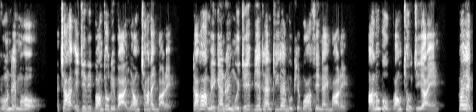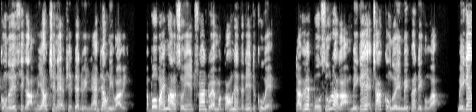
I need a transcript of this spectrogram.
Bond တွေမဟုတ်အခြား agency ပေါင်းချုပ်တွေပါရောင်းချနိုင်ပါတယ်။ဒါကအမေရိကန်တွေငွေကြေးအပြင်းထန်ထိခိုက်မှုဖြစ်ပွားစေနိုင်ပါတယ်။အားလုံးကိုပေါင်းချုပ်ကြည့်ရရင် Trump ရဲ့ကုန်သွယ်ရေးစစ်ကမရောက်ချင်တဲ့အဖြစ်အပျက်တွေလမ်းပြောင်းနေပါပြီ။အပေါ်ပိုင်းမှာဆိုရင် Trump အတွက်မကောင်းတဲ့သတင်းတစ်ခုပဲ။ဒါပေမဲ့ပိုဆိုးတာကအမေရိကန်ရဲ့အခြားကုန်သွယ်ရေးမိဖက်တွေကိုပါအမေရိကန်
